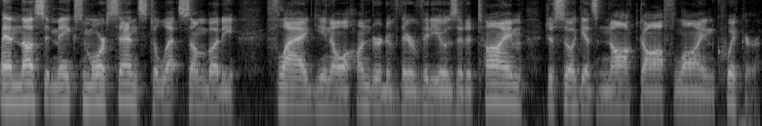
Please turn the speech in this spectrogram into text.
And thus it makes more sense to let somebody flag, you know, a hundred of their videos at a time just so it gets knocked offline quicker.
